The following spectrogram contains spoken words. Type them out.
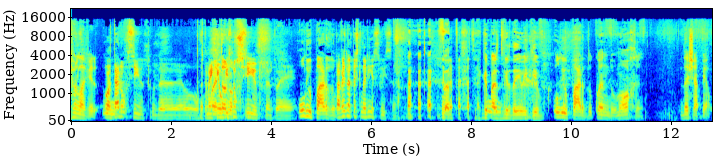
Vamos lá ver. Ou está no Recio, segundo a, houve também quem então eu vi no Recio, portanto é... O leopardo... Talvez na pastelaria suíça. Exato. É capaz de vir daí o equívoco. O leopardo, quando morre, deixa a pele.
